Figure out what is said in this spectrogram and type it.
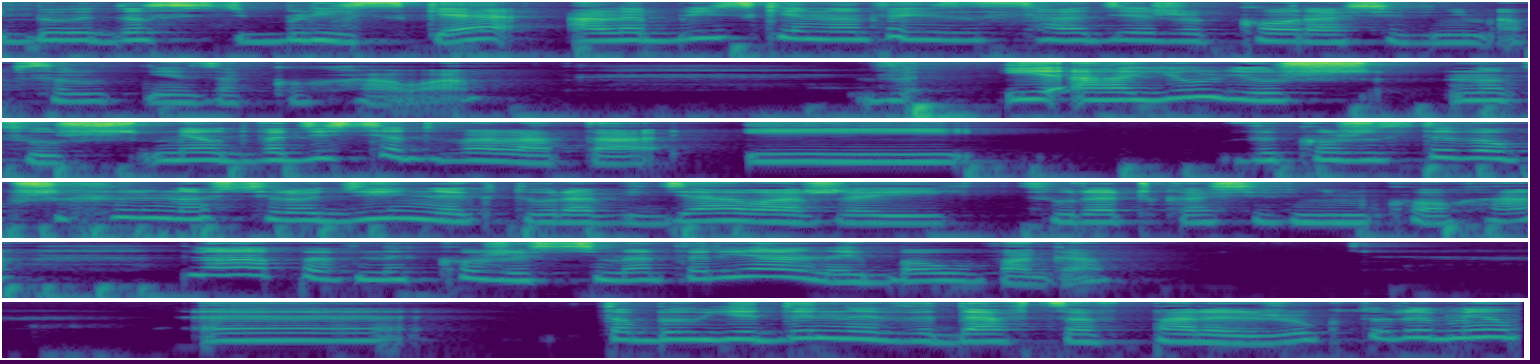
i były dosyć bliskie, ale bliskie na tej zasadzie, że Kora się w nim absolutnie zakochała. W, i, a Juliusz, no cóż, miał 22 lata i wykorzystywał przychylność rodziny, która widziała, że ich córeczka się w nim kocha, dla pewnych korzyści materialnych, bo uwaga, e, to był jedyny wydawca w Paryżu, który miał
